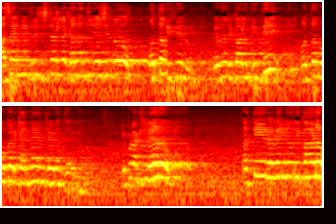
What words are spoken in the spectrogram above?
అసైన్మెంట్ రిజిస్టర్లే గల్లంతు చేసిండ్రు మొత్తం దిద్దిండ్రు. రెవెన్యూ రికార్డు దిద్ది మొత్తం ఒకరికి అన్యాయం చేయడం జరిగింది. ఇప్పుడు అట్లా లేదు. ప్రతి రెవెన్యూ రికార్డు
